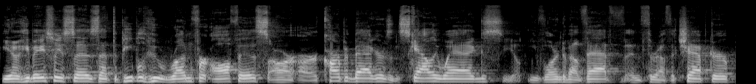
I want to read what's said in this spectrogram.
You know, he basically says that the people who run for office are, are carpetbaggers and scallywags. You have learned about that throughout the chapter.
